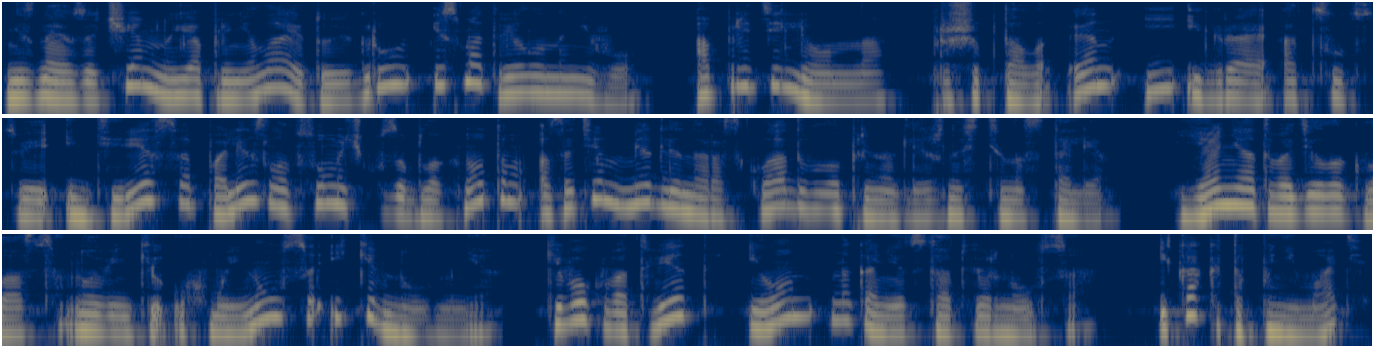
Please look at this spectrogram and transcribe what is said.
Не знаю зачем, но я приняла эту игру и смотрела на него. «Определенно», – прошептала Энн и, играя отсутствие интереса, полезла в сумочку за блокнотом, а затем медленно раскладывала принадлежности на столе. Я не отводила глаз, новенький ухмыльнулся и кивнул мне. Кивок в ответ, и он наконец-то отвернулся. И как это понимать?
